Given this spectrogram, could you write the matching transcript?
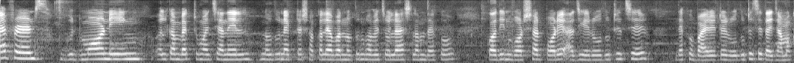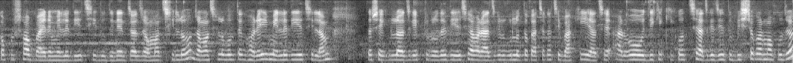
Hi friends good morning welcome back to my channel নতুন একটা সকালে আবার নতুনভাবে চলে আসলাম, দেখো। কদিন বর্ষার পরে আজকে রোদ উঠেছে। দেখো, বাইরেটা রোদ উঠেছে, তাই জামা কাপড় সব বাইরে মেলে দিয়েছি। দুদিনের যা জমা ছিল জমা ছিল বলতে ঘরেই মেলে দিয়েছিলাম। তো সেগুলো আজকে একটু রোদে দিয়েছি, আবার আজকেরগুলো তো কাছাকাছি বাকিই আছে। আর ও ওইদিকে কী করছে, আজকে যেহেতু বিশ্বকর্মা পুজো,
